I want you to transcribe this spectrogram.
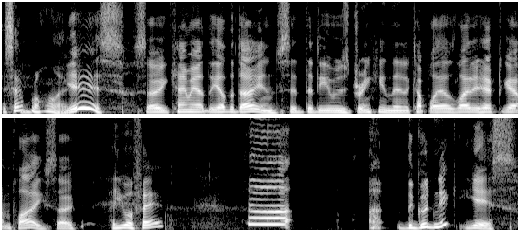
Is that right? yes, so he came out the other day and said that he was drinking. Then a couple of hours later, he'd have to go out and play. So Are you a fan? the good Nick, yes.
